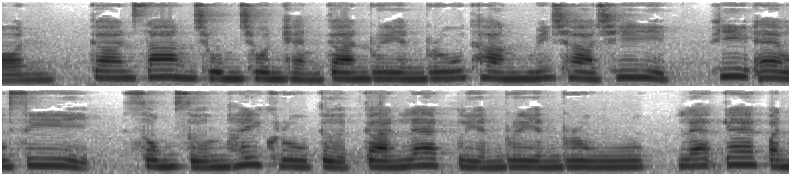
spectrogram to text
อน การสร้างชุมชนแห่งการเรียนรู้ทางวิชาชีพ PLC ส่งเสริมให้ครูเกิดการแลกเปลี่ยนเรียนรู้ และแก้ปัญ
